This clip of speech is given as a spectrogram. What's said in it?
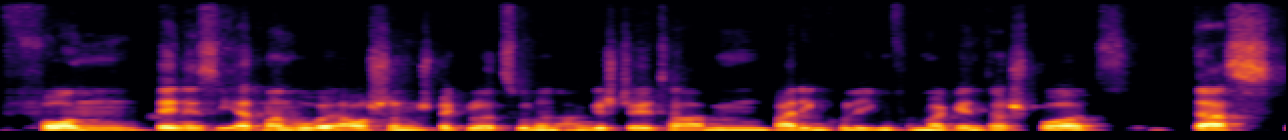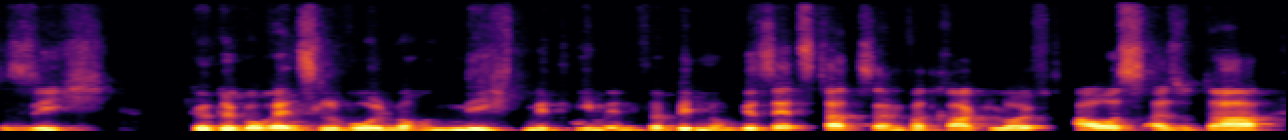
von Dennis Erdmann, wo wir auch schon Spekulationen angestellt haben bei den Kollegen von Magenta Sport, dass sich Günter Gorenzel wohl noch nicht mit ihm in Verbindung gesetzt hat. Sein Vertrag läuft aus. Also da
